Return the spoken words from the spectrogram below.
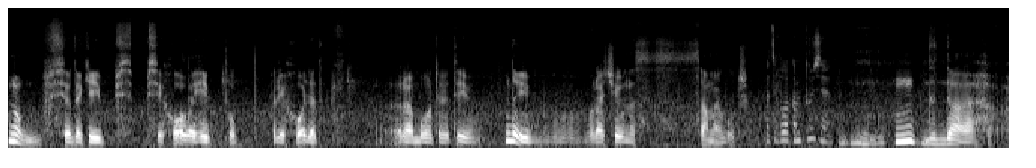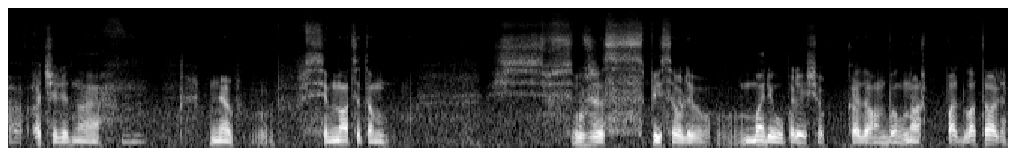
ну, все-таки психологи приходят, работают. И, да и врачи у нас самые лучшие. Контузія? М, д- Да, очередная. У меня в семнадцатом уже списывали в Мариуполе еще, когда он был наш, подлатали.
